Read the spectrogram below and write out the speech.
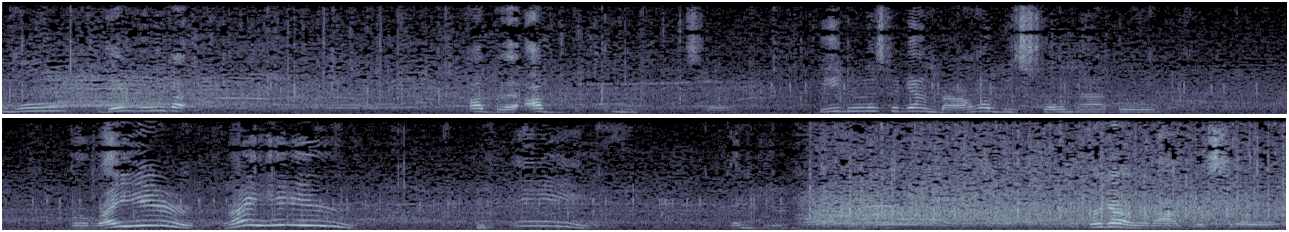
the ball, they really got. I bet I. mm, we do this again, bro. I'm gonna be so mad, bro. Bro, right here, right here. Mm. Thank you. Forget what I just said.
